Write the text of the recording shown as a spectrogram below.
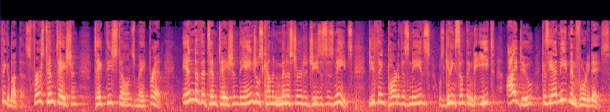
Think about this. First temptation take these stones, make bread end of the temptation, the angels come and minister to Jesus' needs. Do you think part of his needs was getting something to eat? I do, because he hadn't eaten in 40 days.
